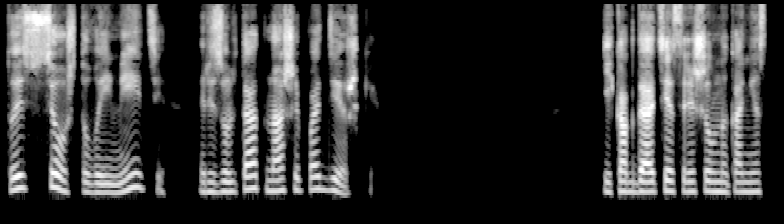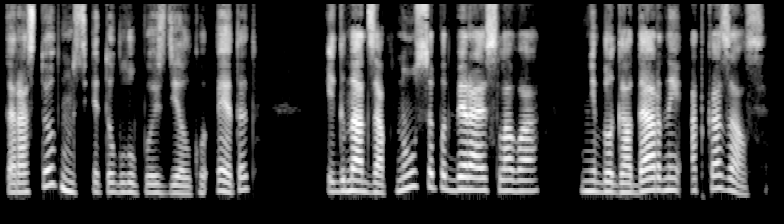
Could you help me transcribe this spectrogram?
То есть все, что вы имеете – результат нашей поддержки. И когда отец решил наконец-то расторгнуть эту глупую сделку, этот, Игнат запнулся, подбирая слова, неблагодарный отказался.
